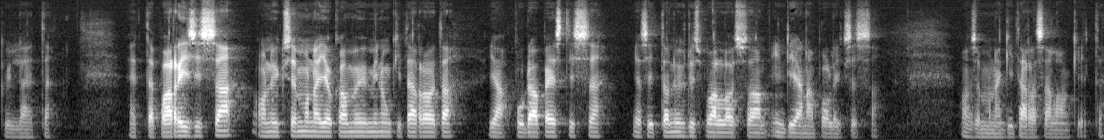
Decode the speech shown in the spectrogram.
kyllä, että, että Pariisissa on yksi semmoinen, joka myy minun kitaroita ja Budapestissa ja sitten on Yhdysvalloissa on Indianapoliksessa on semmoinen kitarasalonki, että,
